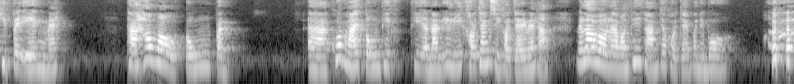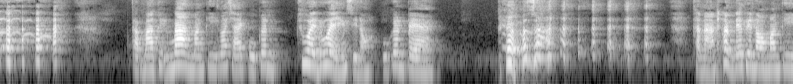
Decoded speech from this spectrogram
คิดไปเองไหมถ้าเฮาเว้าตรงปอ่าความหมายตรงที่ที่อันนั้นอีหลีเขาจังสิเข้าใจไหมคะเวลาเว้าแล้วบางที่ถามจะเข้าใจปะในบ่กลับมาถึงบ้านบางทีก็ใช้ Google ช่วยด้วยอย่างสิเนาะ Google แปลแปลภาษาขนาดท่านได้พี่น้องบางที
